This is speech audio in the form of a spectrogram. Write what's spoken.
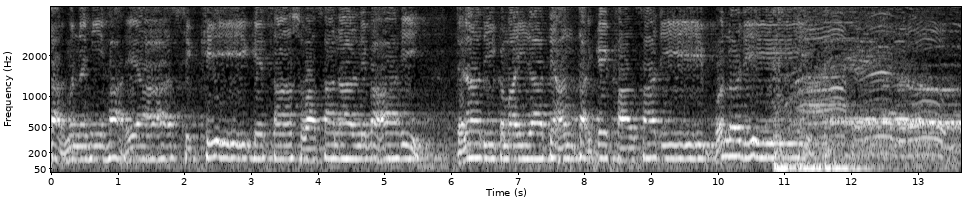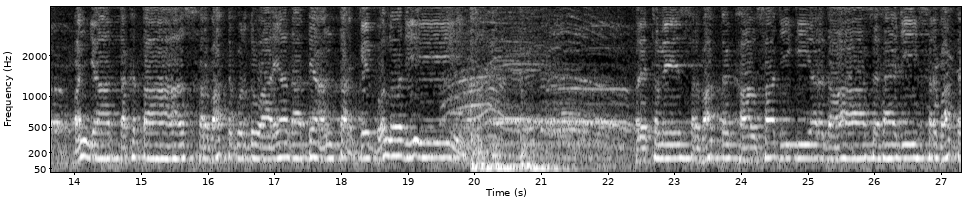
ਧਰਮ ਨਹੀਂ ਹਾਰਿਆ, ਸਿੱਖੀ ਕੇਸਾਂ ਸਵਾਸਾਂ ਨਾਲ ਨਿਭਾਹੀ। ਤਿਨਾਂ ਦੀ ਕਮਾਈ ਦਾ ਧਿਆਨ ਧਰ ਕੇ ਖਾਲਸਾ ਜੀ, ਬੋਲੋ ਜੀ। ਪੰਜਾਂ ਤਖਤਾ, ਸਰਬੱਤ ਗੁਰਦੁਆਰਿਆਂ ਦਾ ਧਿਆਨ ਧਰ ਕੇ ਬੋਲੋ ਜੀ। ਪ੍ਰਥਮੇ ਸਰਬੱਤ ਖਾਲਸਾ ਜੀ ਕੀ ਅਰਦਾਸ ਹੈ ਜੀ, ਸਰਬੱਤ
